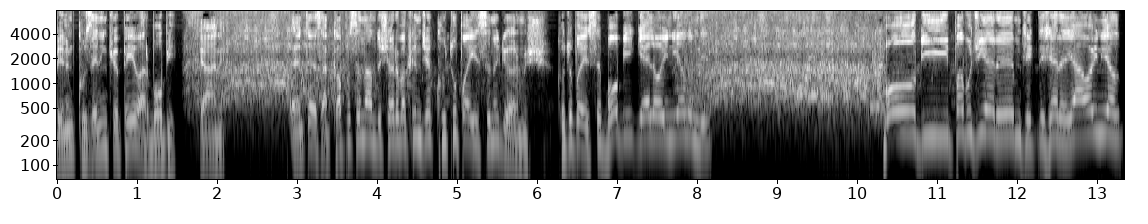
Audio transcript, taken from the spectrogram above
Benim kuzenin köpeği var Bobby. Yani enteresan kapısından dışarı bakınca kutup ayısını görmüş. Kutup ayısı Bobby gel oynayalım diye. Bobby pabucu yarım çık dışarı ya oynayalım.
